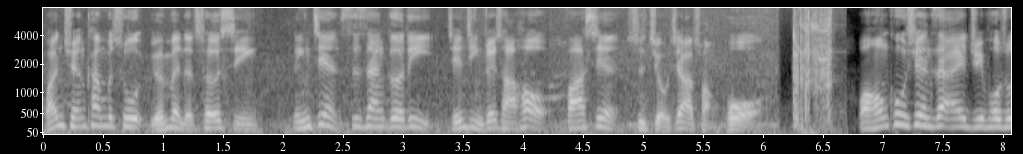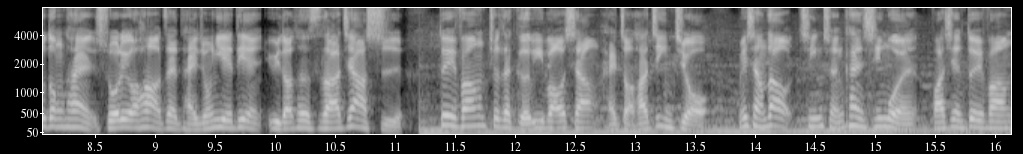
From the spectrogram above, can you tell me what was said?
完全看不出原本的车型，零件四散各地。检警追查后，发现是酒驾闯祸。网红酷炫在 IG 抛出动态，说六号在台中夜店遇到特斯拉驾驶，对方就在隔壁包厢，还找他敬酒。没想到清晨看新闻，发现对方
